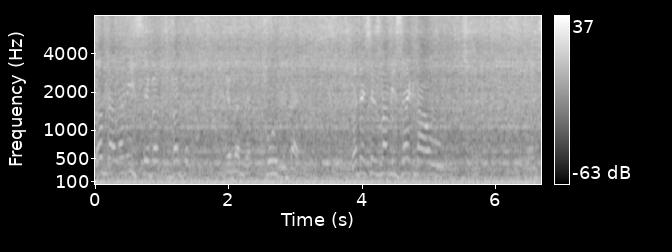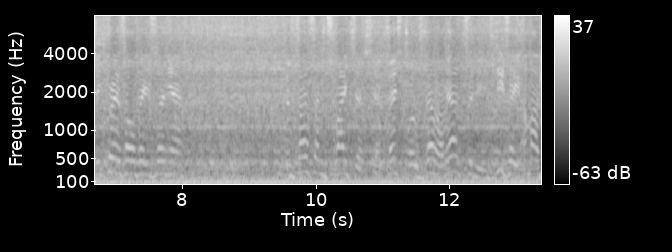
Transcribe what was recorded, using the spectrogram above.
Dobra, no nic, nie będę, będę, nie będę, kurde. Będę się z wami żegnał. Dziękuję za obejrzenie. Tymczasem trzymajcie się. Cześć, pozdrawiam czyli DJ Amad.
